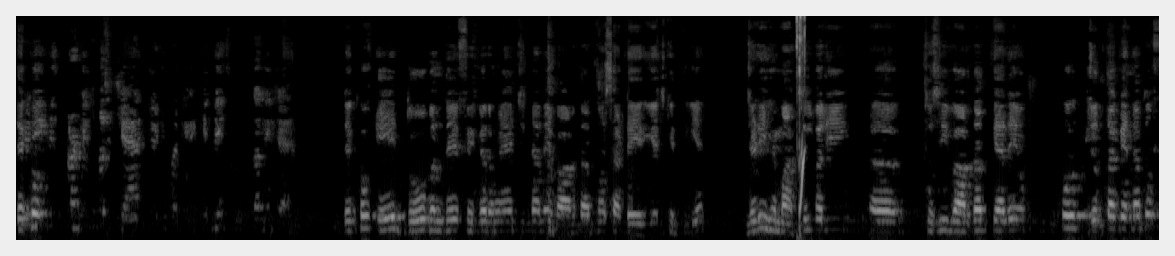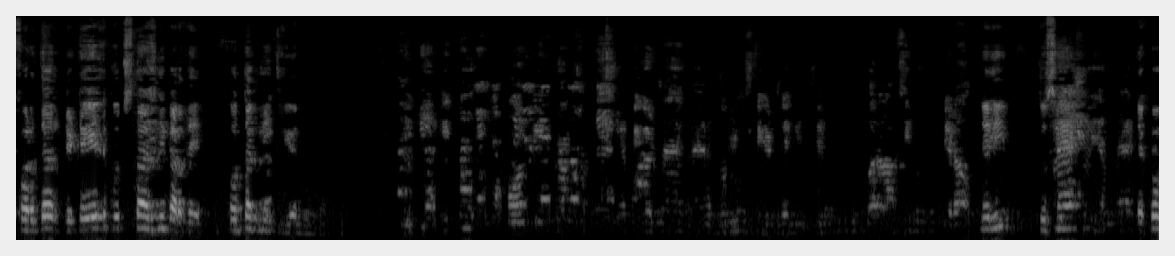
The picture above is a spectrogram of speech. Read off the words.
ਦੇਖੋ ਦੇਖੋ ਇਹ ਦੋ ਬੰਦੇ ਫਿਗਰ ਹੋਏ ਆ ਜਿਨ੍ਹਾਂ ਨੇ ਵਾਰਦਾਤਾਂ ਸਾਡੇ ਏਰੀਆ 'ਚ ਕੀਤੀ ਹੈ। ਜਿਹੜੀ ਹਿਮਾਚਲ ਵਾਲੀ ਅਹ, ਤੁਸੀਂ ਵਾਰਦਾਤ ਕਹਿ ਰਹੇ ਹੋ ਉਹ ਜਦ ਤੱਕ ਇਹਨਾਂ ਤੋਂ ਫਰਦਰ ਡਿਟੇਲਡ ਪੁੱਛਤਾਛ ਨਹੀਂ ਕਰਦੇ ਉਦ ਤੱਕ ਨਹੀਂ ਕਲੀਅਰ ਹੋਊਗਾ। ਨਹੀਂ ਨਹੀਂ ਤੁਸੀਂ ਦੇਖੋ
